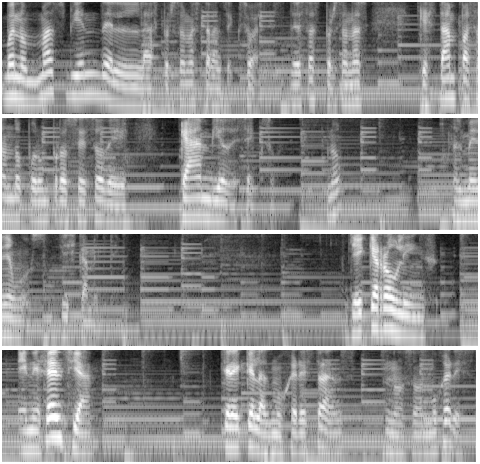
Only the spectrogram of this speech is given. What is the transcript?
bueno, más bien de las personas transexuales, de esas personas que están pasando por un proceso de cambio de sexo, ¿no? Al menos físicamente. J.K. Rowling, en esencia, cree que las mujeres trans no son mujeres.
